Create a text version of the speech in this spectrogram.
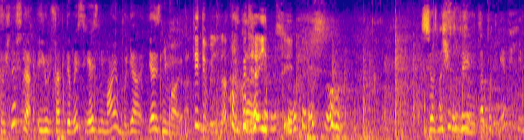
Точно сюди? Юль, так дивись, я знімаю, бо я, я знімаю. А ти дивись, да? Куди йти? Хорошо. Все, значить туди. А тут є вхід?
